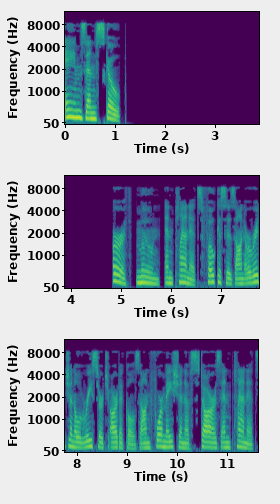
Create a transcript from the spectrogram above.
Aims and scope Earth, Moon, and Planets focuses on original research articles on formation of stars and planets,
